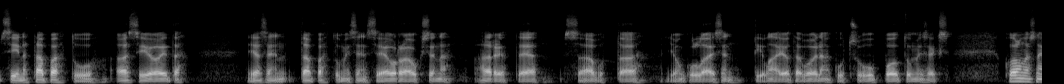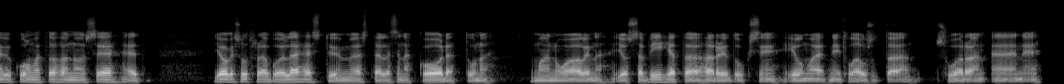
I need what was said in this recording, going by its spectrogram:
siinä tapahtuu asioita ja sen tapahtumisen seurauksena harjoittaja saavuttaa jonkunlaisen tilan, jota voidaan kutsua uppoutumiseksi. Kolmas näkökulma tuohon on se, että Sutraa voi lähestyä myös tällaisena koodattuna manuaalina, jossa vihjataan harjoituksiin ilman, että niitä lausutaan suoraan ääneen.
